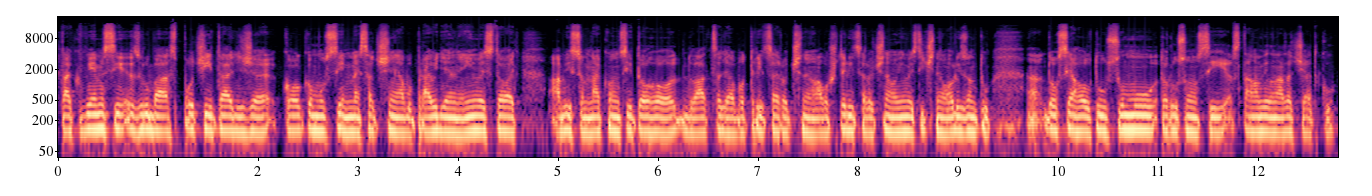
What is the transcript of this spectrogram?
tak viem si zhruba spočítať, že koľko musím mesačne alebo pravidelne investovať, aby som na konci toho 20 alebo 30 ročného alebo 40 ročného investičného horizontu dosiahol tú sumu, ktorú som si stanovil na začiatku.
